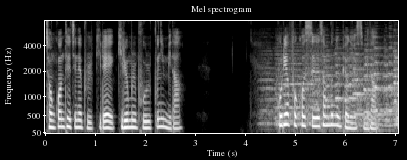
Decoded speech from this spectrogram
정권 퇴진의 불길에 기름을 부을 뿐입니다. 코리아 포커스 3분 논평이었습니다.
